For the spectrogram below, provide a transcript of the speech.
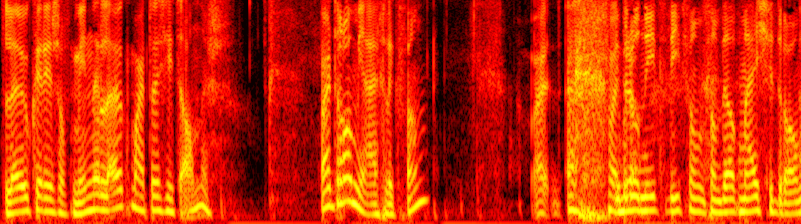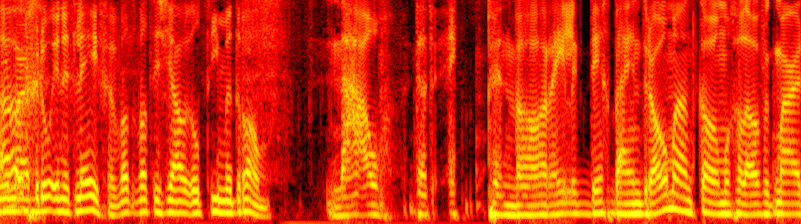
leuker is of minder leuk... maar het is iets anders. Waar droom je eigenlijk van? ik bedoel niet, niet van, van welk meisje droom je, Oh. maar ik bedoel in het leven. Wat, wat is jouw ultieme droom? Nou, dat, ik ben wel redelijk dicht bij een droom aan het komen, geloof ik. Maar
